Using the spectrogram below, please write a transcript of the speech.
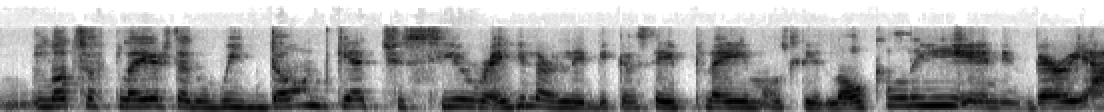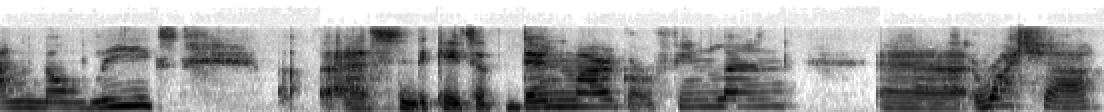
lots of players that we don't get to see regularly because they play mostly locally and in very unknown leagues, uh, as in the case of Denmark or Finland. Uh, Russia,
